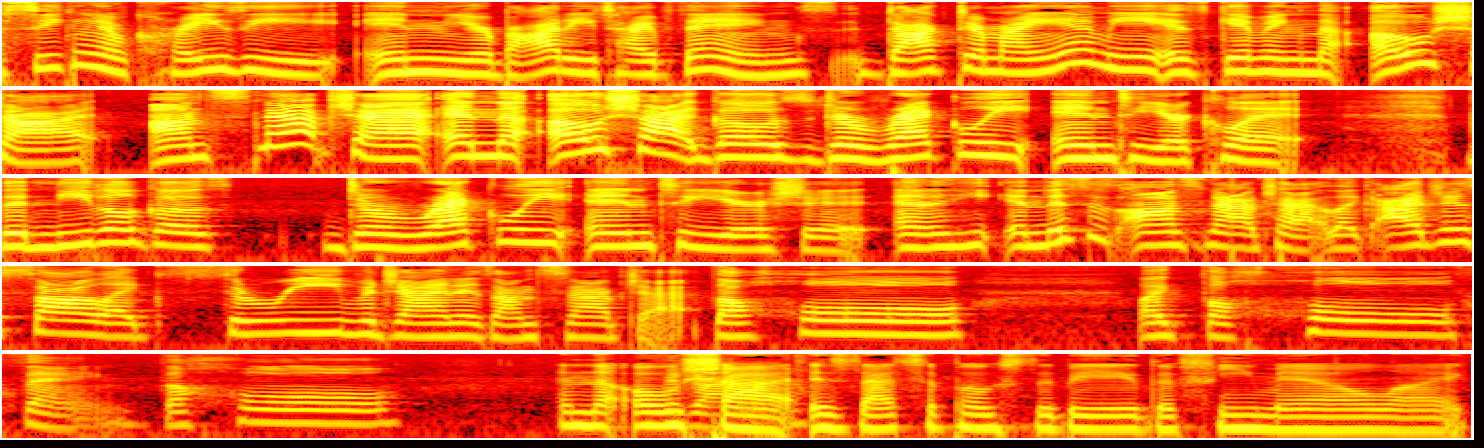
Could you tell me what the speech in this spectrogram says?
speaking of crazy in your body type things, Dr. Miami is giving the O shot on Snapchat, and the O shot goes directly into your clit. The needle goes directly into your shit, and he and this is on Snapchat. Like I just saw like three vaginas on Snapchat. The whole, like the whole thing, the whole. And the O Vagina. shot is that supposed to be the female like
